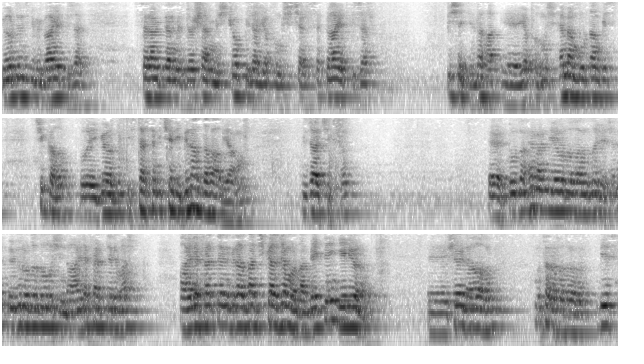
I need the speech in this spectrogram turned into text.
Gördüğünüz gibi gayet güzel. Seramiklerimiz döşenmiş, çok güzel yapılmış içerisi. Gayet güzel bir şekilde e, yapılmış. Hemen buradan biz çıkalım. Burayı gördük. İstersen içeriği biraz daha al Yağmur. Güzel çıksın. Evet, buradan hemen diğer odalarımıza geçelim. Öbür oda dolu şimdi. Aile fertleri var. Aile fertlerini birazdan çıkaracağım oradan. Bekleyin, geliyorum. Ee, şöyle alalım. Bu tarafa doğru. Biz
